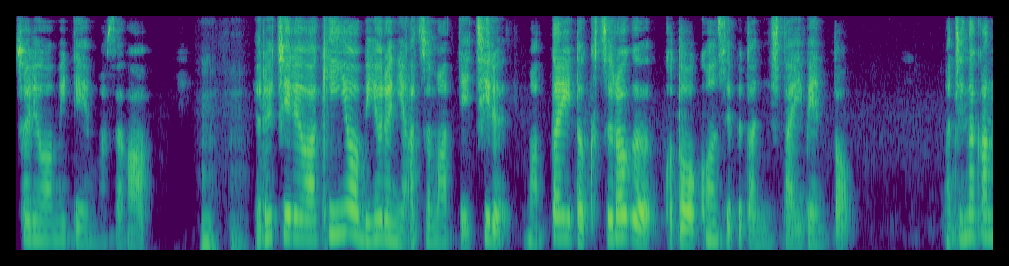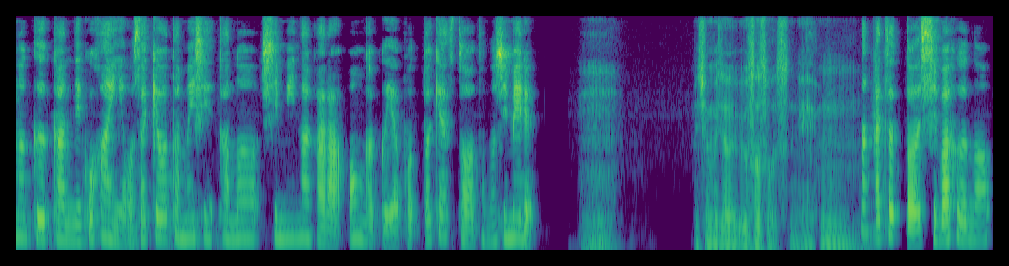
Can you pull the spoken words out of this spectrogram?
それを見ていますが、うんうん。夜チルは金曜日夜に集まってチル、まったりとくつろぐことをコンセプトにしたイベント。街中の空間でご飯やお酒を試し、楽しみながら音楽やポッドキャストを楽しめる。うん。めちゃめちゃ良さそうですね。うん。なんかちょっと芝生の、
